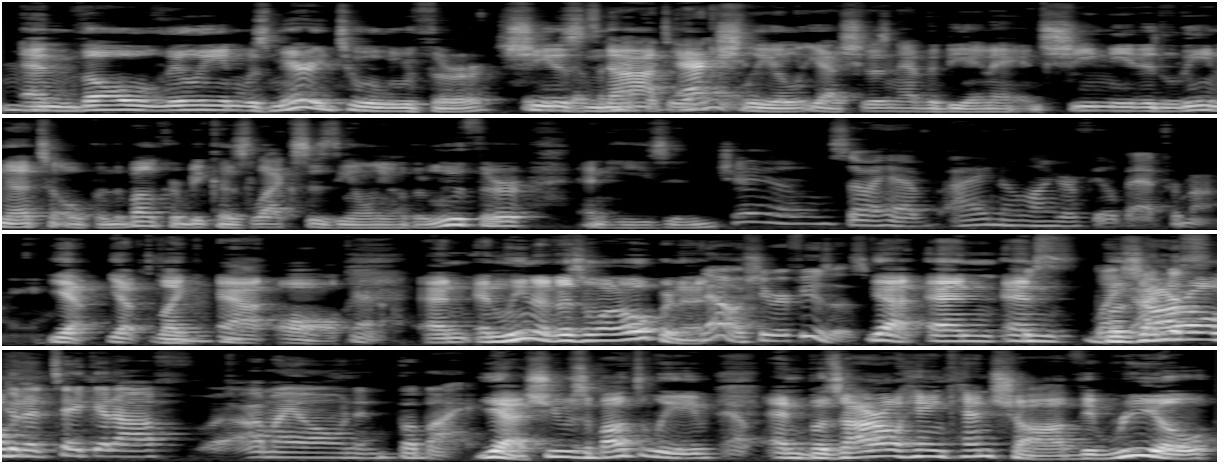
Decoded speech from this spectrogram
Mhm. And though Lillian was married to a Luthor, she, She is not actually, a, yeah, she doesn't have the DNA. And she needed Lena to open the bunker because Lex is the only other Luthor and he's in jail. So I have. I no longer feel bad for mommy. Yeah, yep, like Mhm. at all. All. And and Lena doesn't want to open it. No, she refuses. Yeah, and and Just like I'm just gonna take it off on my own and bye bye. Yeah, she was about to leave, Yep. and Bizarro Hank Henshaw, the real,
